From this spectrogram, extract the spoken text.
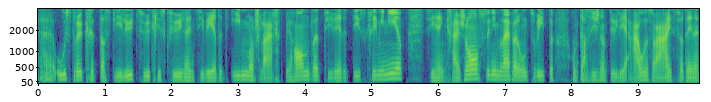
äh, ausdrücken, dass die Leute wirklich das Gefühl haben, sie werden immer schlecht behandelt, sie werden diskriminiert, sie haben keine Chancen im Leben und so weiter. Und das ist natürlich auch so eines von diesen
